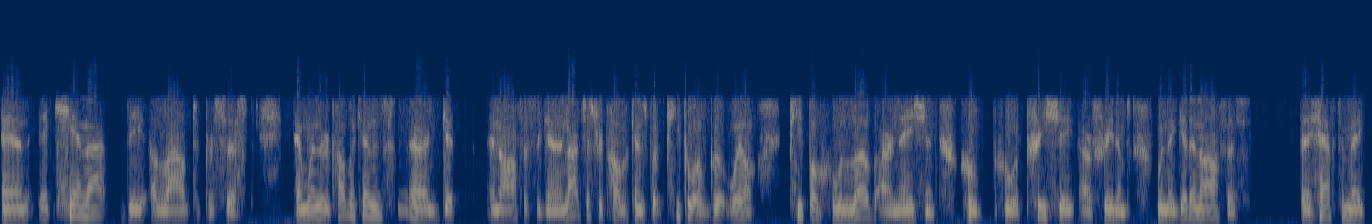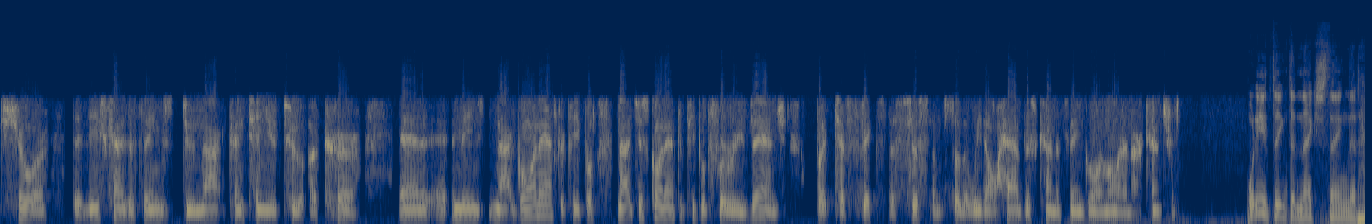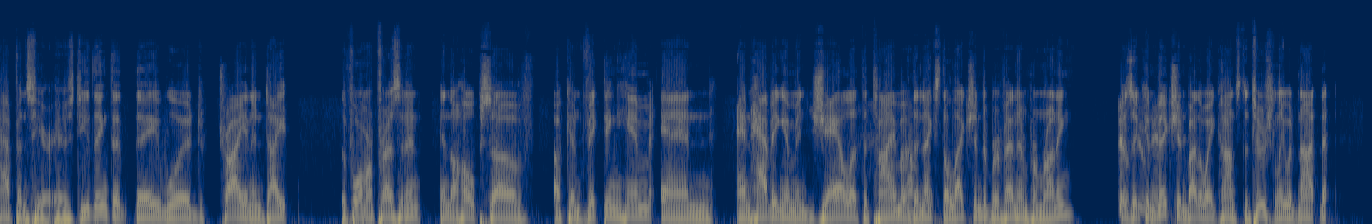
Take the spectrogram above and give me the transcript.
and it cannot be allowed to persist. And when the Republicans uh, get in office again, and not just Republicans, but people of goodwill, people who love our nation, who who appreciate our freedoms, when they get in office, they have to make sure that these kinds of things do not continue to occur. And it means not going after people, not just going after people for revenge, but to fix the system so that we don't have this kind of thing going on in our country. What do you think the next thing that happens here is? Do you think that they would try and indict the former president in the hopes of uh, convicting him and and having him in jail at the time of the next election to prevent him from running? Because a conviction, by the way, constitutionally would not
